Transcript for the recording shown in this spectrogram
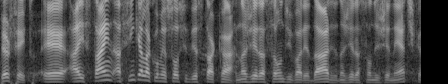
Perfeito. É, a Stein, assim que ela começou a se destacar na geração de variedades, na geração de genética,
